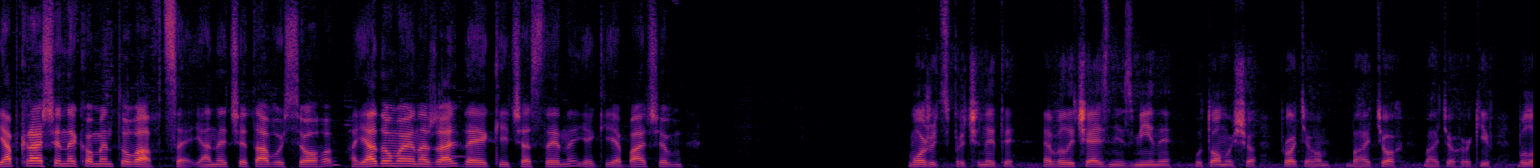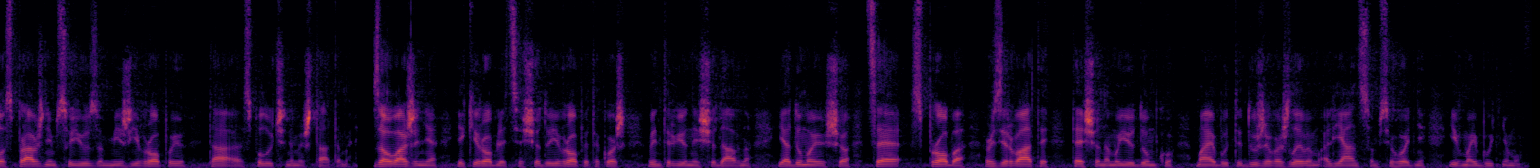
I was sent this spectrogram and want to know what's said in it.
Я б краще не коментував це. Я не читав усього. А я думаю, на жаль, деякі частини, які я бачив, можуть спричинити е, величезні зміни у тому, що протягом багатьох багатьох років було справжнім союзом між Європою та е, Сполученими Штатами. Зауваження, які робляться щодо Європи, також в інтерв'ю нещодавно. Я думаю, що це спроба розірвати те, що, на мою думку, має бути дуже важливим альянсом сьогодні і в майбутньому.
